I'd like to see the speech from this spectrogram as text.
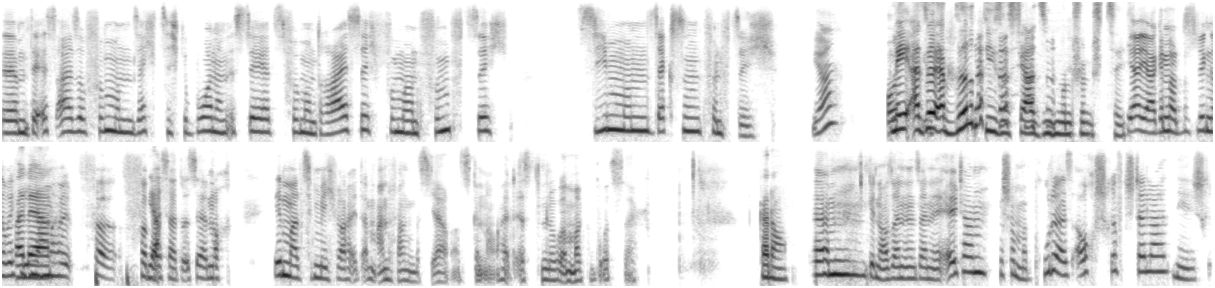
Ähm, der ist also 65 geboren, dann ist der jetzt 35, 55, 7, 56. Ja? Nee, also er wird dieses Jahr 57. ja, ja, genau. Deswegen habe ich ihn mal ver verbessert. Ja. Ist ja noch immer ziemlich weit am Anfang des Jahres. Genau, hat erst im November Geburtstag. Genau. Ähm, genau, seine, seine Eltern, schon mal Bruder ist auch Schriftsteller. Nee, Sch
